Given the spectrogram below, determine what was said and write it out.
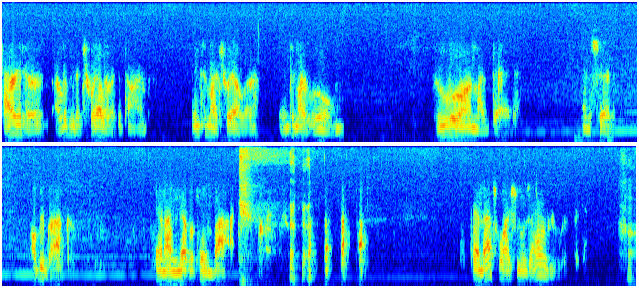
carried her, I lived in a trailer at the time, into my trailer, into my room, threw her on my bed, and said, I'll be back. And I never came back. and that's why she was angry with me. Huh,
